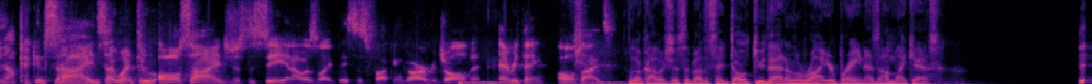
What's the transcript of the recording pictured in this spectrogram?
without picking sides. I went through all sides just to see, and I was like, this is fucking garbage. All of it, everything, all sides. Look, I was just about to say, don't do that. It'll rot your brain. As I'm like, yes.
